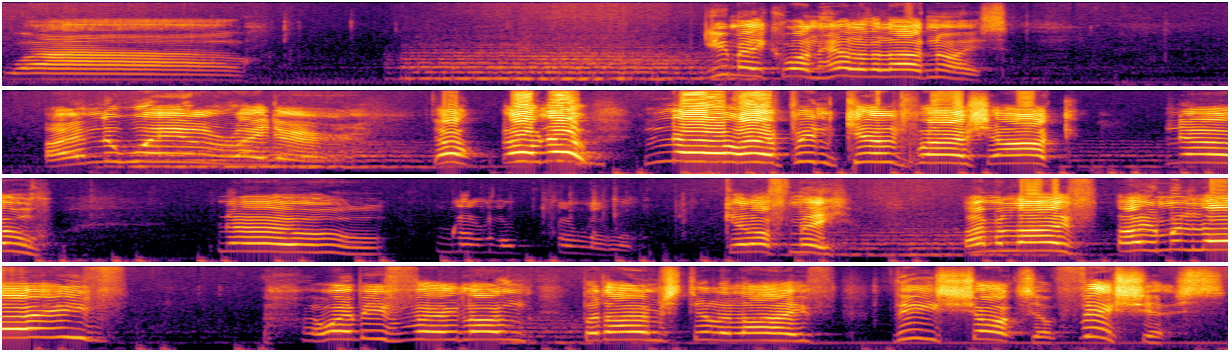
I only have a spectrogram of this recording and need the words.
Wow. You make one hell of a loud noise. I am the whale rider. No, oh no, no, I've been killed by a shark. No, no. Get off me. I'm alive. I am alive. I won't be for very long, but I am still alive. These sharks are vicious.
